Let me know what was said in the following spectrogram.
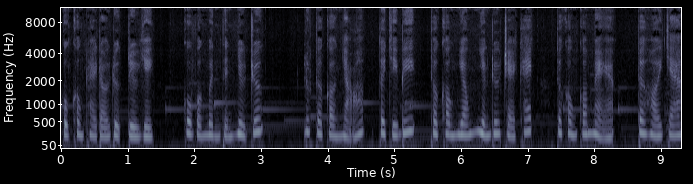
cũng không thay đổi được điều gì. Cô vẫn bình tĩnh như trước. Lúc tôi còn nhỏ, tôi chỉ biết Tôi không giống những đứa trẻ khác. Tôi không có mẹ. Tôi hỏi cha,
